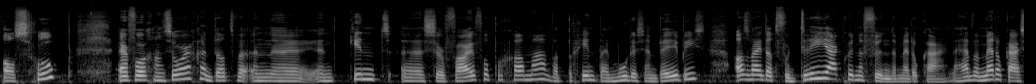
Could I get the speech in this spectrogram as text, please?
als groep ervoor gaan zorgen... dat we een, uh, een kind-survival-programma... wat begint bij moeders en baby's... als wij dat voor drie jaar kunnen funden met elkaar. Dan hebben we met elkaar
